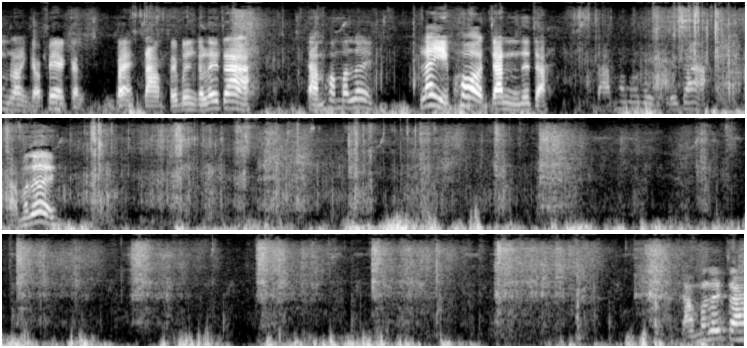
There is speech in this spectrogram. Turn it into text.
มร้านกาแฟกัน ไปตามไปเบิ่งกันเลยจ้า ตามเข้ามาเลย ไล่พ่อจันเด้จ้า ตามเข้ามาเบิ่งเลยจ้า ตามมาเลย ตามมา เลยจ้า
